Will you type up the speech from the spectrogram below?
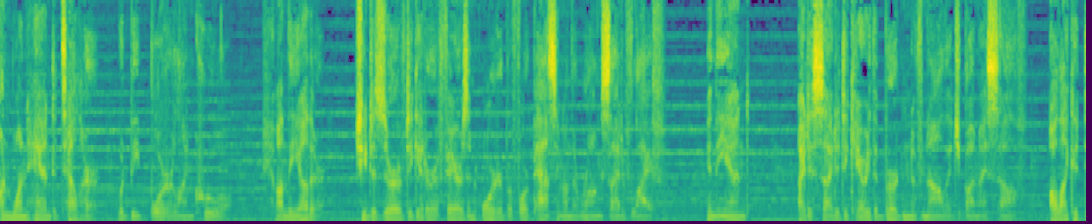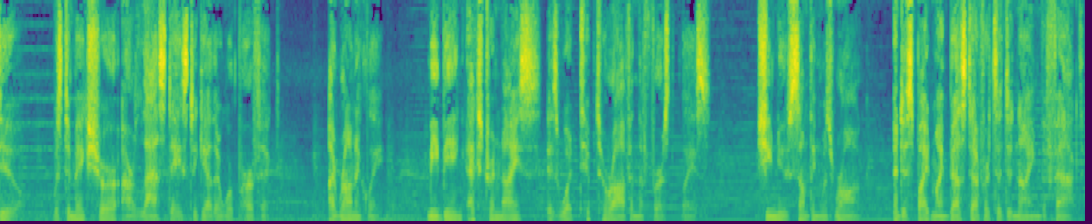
On one hand, to tell her would be borderline cruel. On the other, she deserved to get her affairs in order before passing on the wrong side of life. In the end, I decided to carry the burden of knowledge by myself. All I could do was to make sure our last days together were perfect. Ironically, me being extra nice is what tipped her off in the first place. She knew something was wrong, and despite my best efforts at denying the fact,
